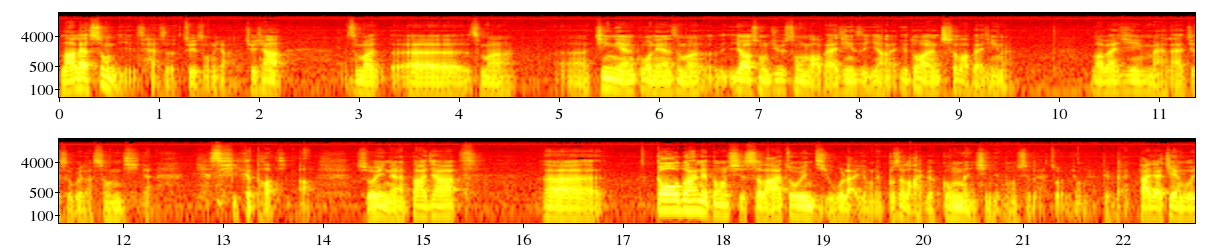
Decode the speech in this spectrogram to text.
拿来送礼才是最重要的。就像什么呃什么呃，今年过年什么要送就送老白金是一样的。有多少人吃老白金呢？老百姓买来就是为了送礼的，也是一个道理啊。所以呢，大家，呃，高端的东西是拿作为礼物来用的，不是拿一个功能性的东西来作用的，对不对？大家见过，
